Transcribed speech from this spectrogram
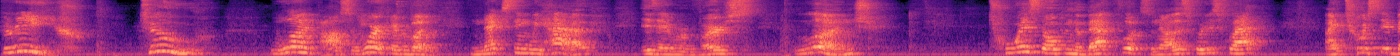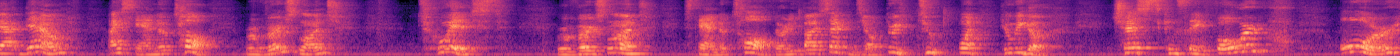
three, two, one. Awesome work, everybody. Next thing we have is a reverse lunge. Twist open the back foot. So now this foot is flat. I twist it back down. I stand up tall. Reverse lunge, twist, reverse lunge, stand up tall. 35 seconds, y'all. Three, two, one. Here we go. Chest can stay forward, or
